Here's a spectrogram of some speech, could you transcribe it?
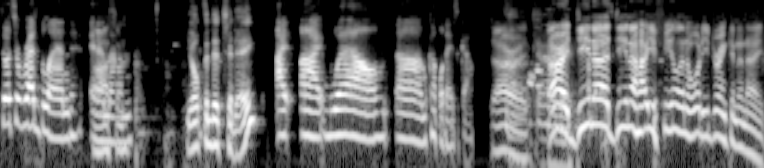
So it's a red blend, and Awesome. um, You opened it today? I I well um, a couple days ago. All right, all right, Dina. Dina, how you feeling, and what are you drinking tonight?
